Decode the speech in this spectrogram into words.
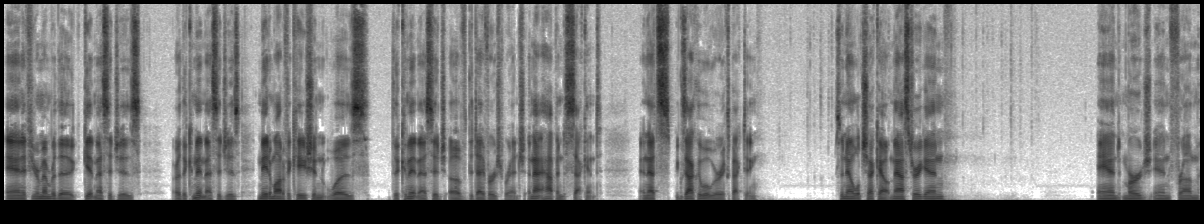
And if you remember the git messages or the commit messages, made a modification was the commit message of the diverged branch, and that happened second. And that's exactly what we were expecting. So now we'll check out master again and merge in from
